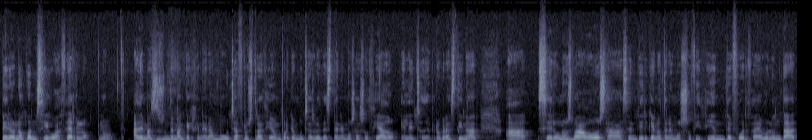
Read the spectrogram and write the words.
pero no consigo hacerlo, ¿no? Además es un tema que genera mucha frustración porque muchas veces tenemos asociado el hecho de procrastinar a ser unos vagos, a sentir que no tenemos suficiente fuerza de voluntad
